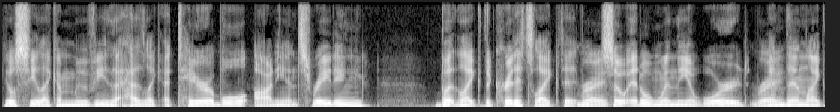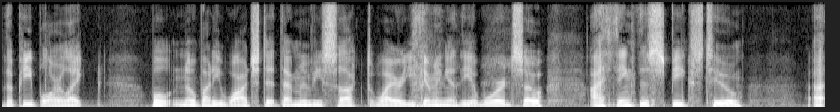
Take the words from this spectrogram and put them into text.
you'll see like a movie that has like a terrible audience rating but like the critics liked it Right. so it'll win the award Right. and then like the people are like well nobody watched it that movie sucked why are you giving it the award so i think this speaks to uh,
